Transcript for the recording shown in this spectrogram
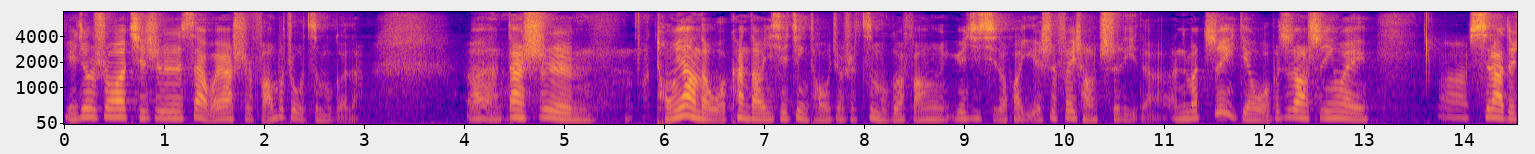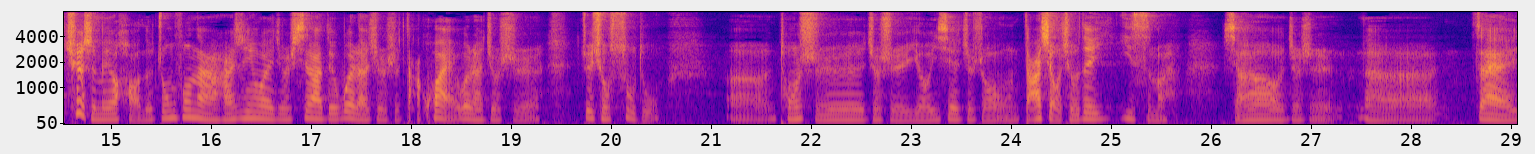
也就是说，其实塞尔维亚是防不住字母哥的。呃，但是同样的，我看到一些镜头，就是字母哥防约基奇的话也是非常吃力的。那么这一点我不知道是因为，呃，希腊队确实没有好的中锋呢，还是因为就是希腊队为了就是打快，为了就是追求速度，呃，同时就是有一些这种打小球的意思嘛，想要就是呃在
